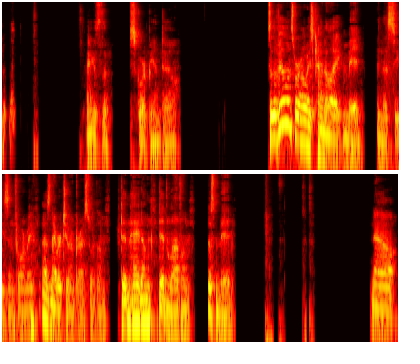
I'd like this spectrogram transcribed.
I think it's the scorpion tail. So the villains were always kind of like mid in this season for me. I was never too impressed with them. Didn't hate them, didn't love them, just mid. Now,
